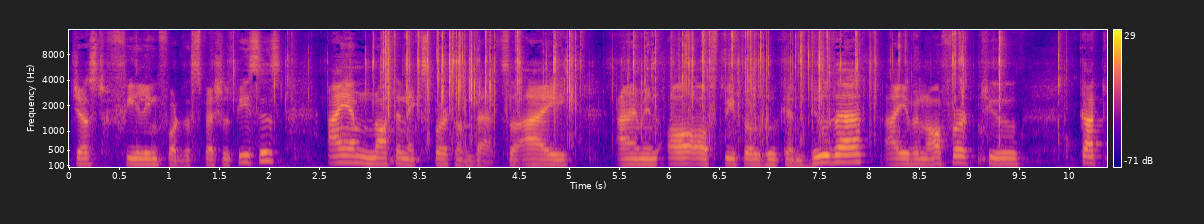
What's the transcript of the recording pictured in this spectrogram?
just feeling for the special pieces. I am not an expert on that so I I am in awe of people who can do that. I even offered to cut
